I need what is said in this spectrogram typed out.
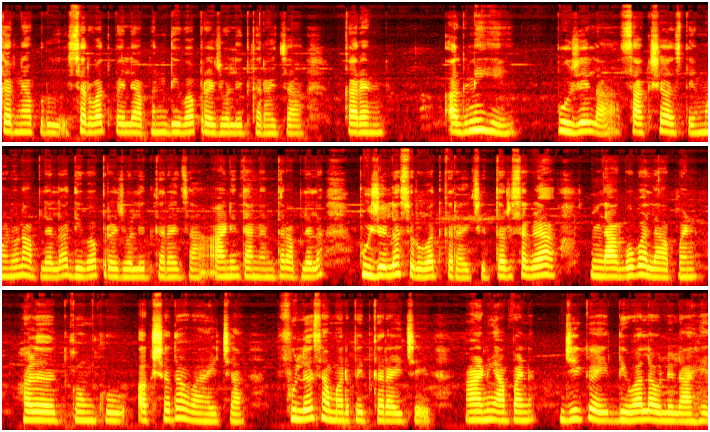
करण्यापूर्वी सर्वात पहिले आपण दिवा प्रज्वलित करायचा. कारण अग्नी ही पूजेला साक्ष असते म्हणून आपल्याला दिवा प्रज्वलित करायचा आणि त्यानंतर आपल्याला पूजेला सुरुवात करायची. तर सगळ्या नागोबाला आपण हळद कुंकू अक्षता व्हायच्या फुलं समर्पित करायचे आणि आपण जी काही दिवा लावलेला आहे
